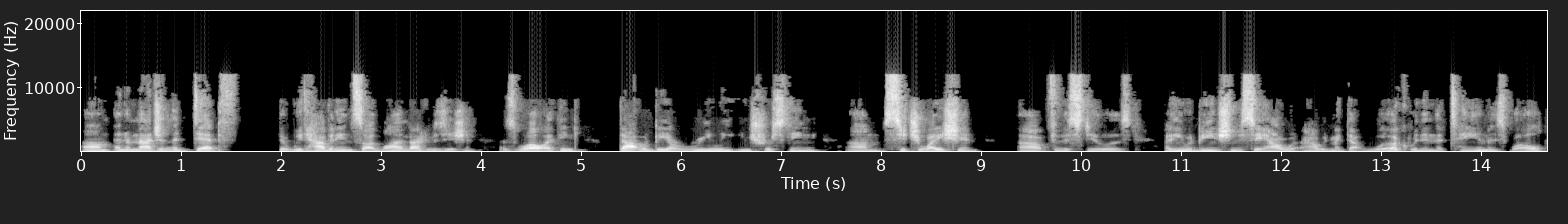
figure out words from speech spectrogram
Um, and imagine the depth that we'd have at inside linebacker position as well. I think that would be a really interesting um, situation uh, for the Steelers. I think it would be interesting to see how how we'd make that work within the team as well.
